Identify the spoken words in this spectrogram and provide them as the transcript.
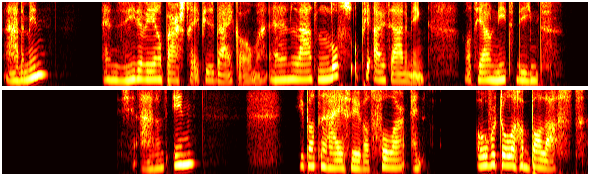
Adem in en zie er weer een paar streepjes bij komen. En laat los op je uitademing wat jou niet dient. Dus je ademt in je batterij is weer wat voller en overtollige ballast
